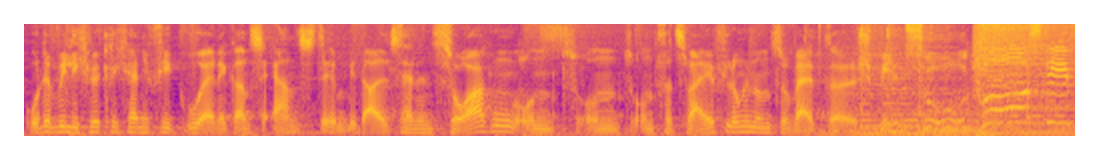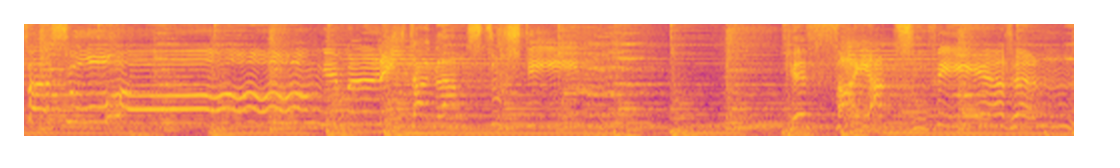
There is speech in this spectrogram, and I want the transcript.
Oder will ich wirklich eine Figur, eine ganz ernste, mit all seinen Sorgen und, und, und Verzweiflungen und so weiter spielen? Zu groß die Versuchung, im Lichterglanz zu stehen, gefeiert zu werden,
